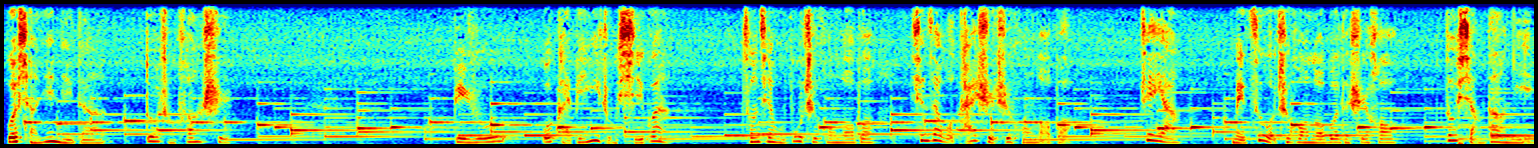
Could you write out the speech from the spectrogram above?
我想念你的多种方式，比如我改变一种习惯，从前我不吃红萝卜，现在我开始吃红萝卜，这样每次我吃红萝卜的时候。都想到你，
